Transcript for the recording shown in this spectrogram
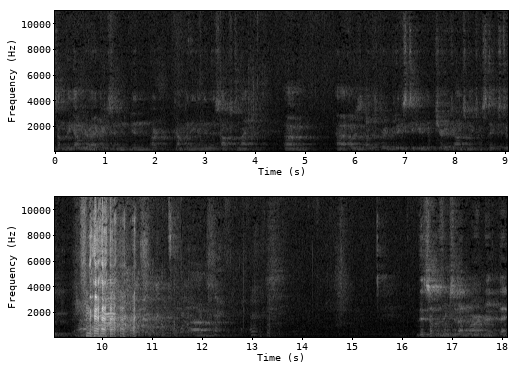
some of the younger actors in, in our company and in this house tonight. Um, uh, I was I was very pleased to hear that Cherry Jones makes mistakes too. Um, There's some of the things that I've learned that, that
